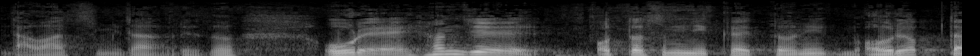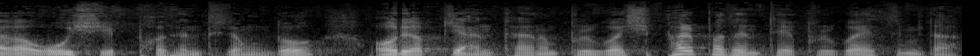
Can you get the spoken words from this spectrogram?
나왔습니다. 그래서 올해 현재 어떻습니까 했더니 어렵다가 50% 정도, 어렵지 않다는 불과 18%에 불과했습니다.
